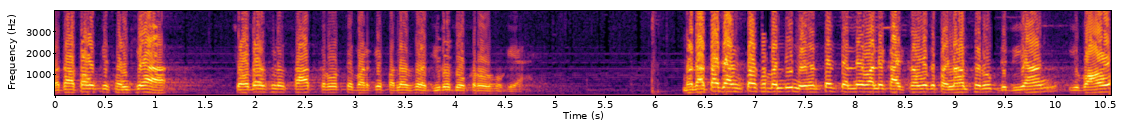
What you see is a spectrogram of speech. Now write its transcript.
मतदाताओं की संख्या 14.7 करोड़ से बढ़कर 15.02 करोड़ हो गया है। मतदाता जागरूकता संबंधी निरंतर चलने वाले कार्यक्रमों के परिणाम स्वरूप दिव्यांग, युवाओं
